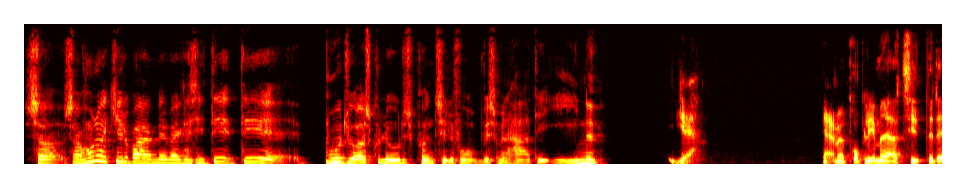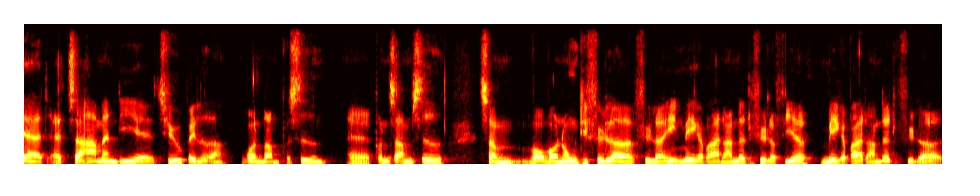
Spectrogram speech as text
Så, så 100 kilobyte, men man kan sige, det, det burde jo også kunne loades på en telefon, hvis man har det ene. Ja. Ja, men problemet er tit det der, at, at så har man lige øh, 20 billeder rundt om på siden, øh, på den samme side, som, hvor, hvor nogle de fylder, fylder 1 megabyte, andre de fylder 4 megabyte, andre de fylder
